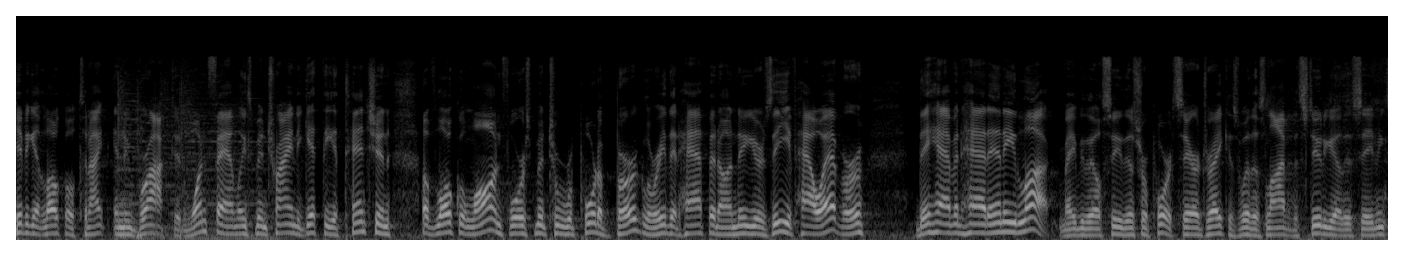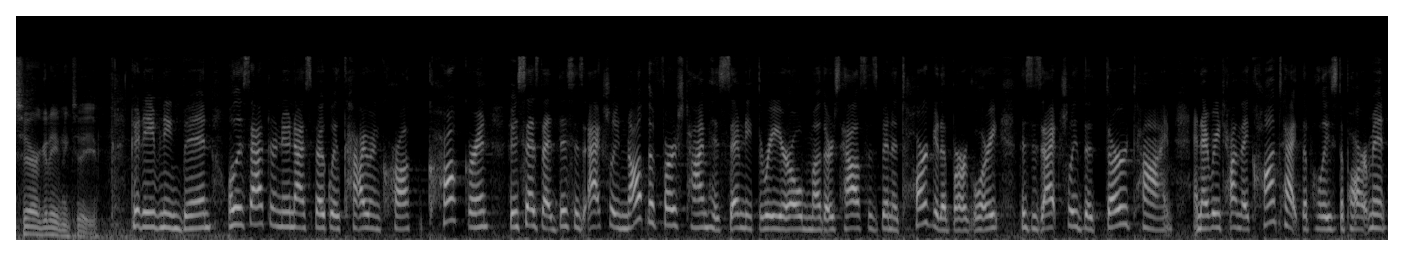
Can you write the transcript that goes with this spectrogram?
Keeping it local tonight in New Brockton, one family's been trying to get the attention of local law enforcement to report a burglary that happened on New Year's Eve. However, they haven't had any luck. Maybe they'll see this report. Sarah Drake is with us live at the studio this evening. Sarah, good evening to you. Good evening, Ben. Well, this afternoon I spoke with Kyron Cochran, who says that this is actually not the first time his 73-year-old mother's house has been a target of burglary. This is actually the third time, and every time they contact the police department,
